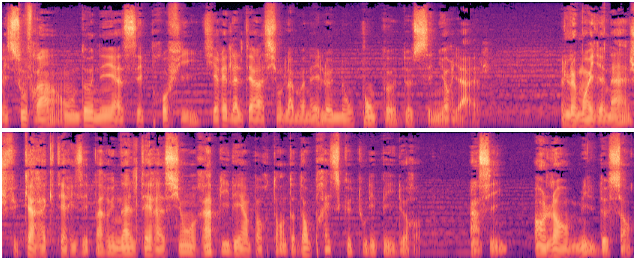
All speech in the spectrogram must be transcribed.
Les souverains ont donné à ces profits tirés de l'altération de la monnaie le nom pompeux de seigneuriage. Le Moyen Âge fut caractérisé par une altération rapide et importante dans presque tous les pays d'Europe. Ainsi, en l'an 1200,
